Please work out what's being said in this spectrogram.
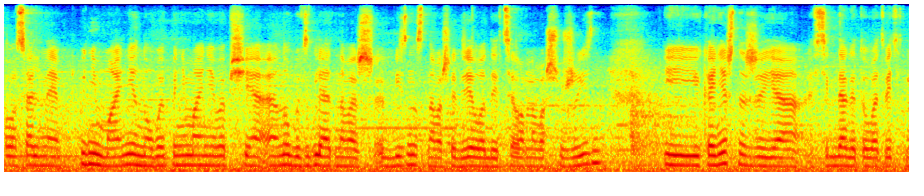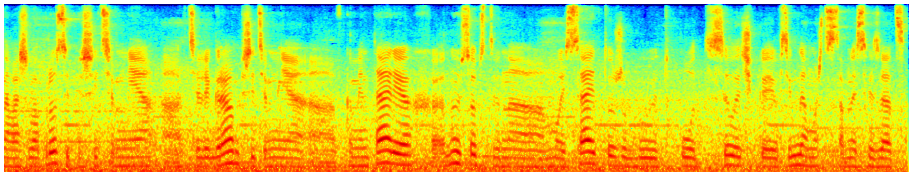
колоссальное понимание, новое понимание вообще, э, новый взгляд на ваш бизнес, на ваше дело, да и в целом на вашу жизнь. И, конечно же, я всегда готова ответить на ваши вопросы. Пишите мне э, в Телеграм, пишите мне э, в комментариях. Ну и, собственно, мой сайт тоже будет под ссылочкой. Всегда можете со мной связаться.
